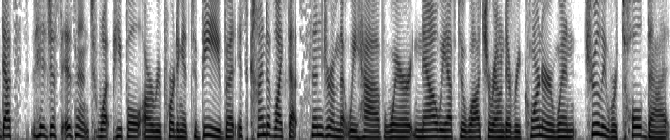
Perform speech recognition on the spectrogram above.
that's it just isn't what people are reporting it to be but it's kind of like that syndrome that we have where now we have to watch around every corner when truly we're told that.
